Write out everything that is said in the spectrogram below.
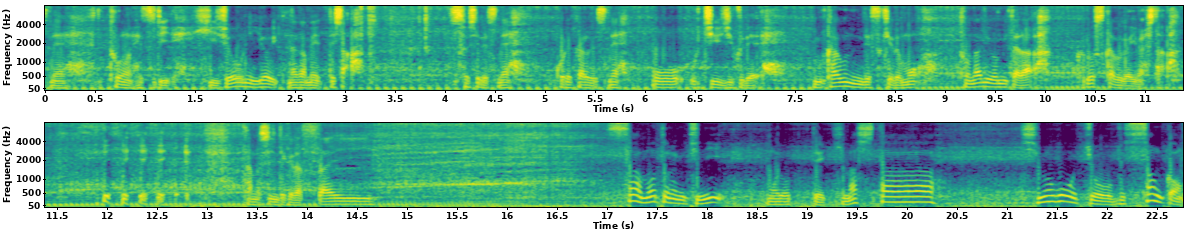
ですね。塔のへつり非常に良い眺めでした。そしてですねこれからですね大内塾で向かうんですけども隣を見たらクロスカブがいました。楽しんでください。さあ元の道に戻ってきました。下郷町物産館。へえ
